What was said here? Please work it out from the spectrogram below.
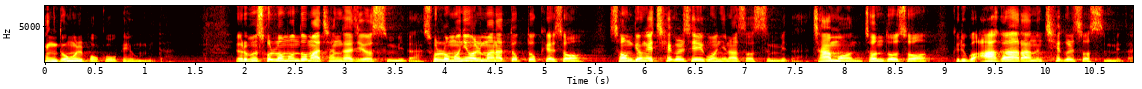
행동을 보고 배웁니다. 여러분 솔로몬도 마찬가지였습니다. 솔로몬이 얼마나 똑똑해서 성경에 책을 세 권이나 썼습니다. 잠언, 전도서 그리고 아가라는 책을 썼습니다.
